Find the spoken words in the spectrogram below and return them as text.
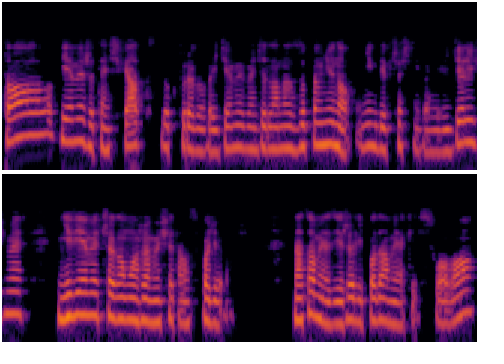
to wiemy, że ten świat, do którego wejdziemy, będzie dla nas zupełnie nowy. Nigdy wcześniej go nie widzieliśmy, nie wiemy, czego możemy się tam spodziewać. Natomiast jeżeli podamy jakieś słowo,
